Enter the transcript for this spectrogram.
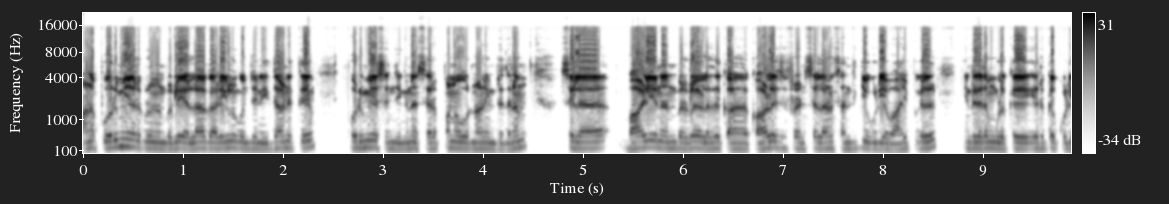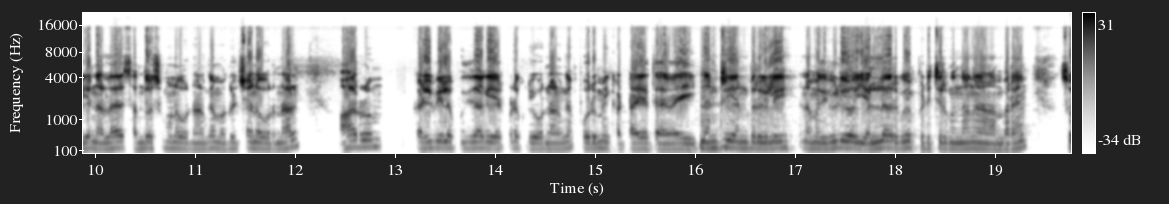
ஆனால் பொறுமையாக இருக்கிற நண்பர்களே. எல்லா காரியங்களும் கொஞ்சம் நிதானித்து பொறுமையாக செஞ்சீங்கன்னா சிறப்பான ஒரு நாள் இன்றைய தினம். சில பாலிய நண்பர்கள் அல்லது காலேஜ் ஃப்ரெண்ட்ஸ் எல்லாரும் சந்திக்கக்கூடிய வாய்ப்புகள் இன்றைய தினம் உங்களுக்கு இருக்கக்கூடிய நல்ல சந்தோஷமான ஒரு நாள்கள் மகிழ்ச்சியான ஒரு நாள். ஆர்வம் கல்வியில் புதிதாக ஏற்படக்கூடிய ஒரு நாளுங்க. பொறுமை கட்டாய தேவை. நன்றி அன்பர்களே. நமது வீடியோ எல்லாருக்குமே பிடிச்சிருக்கும் தாங்க நான் நம்புறேன். ஸோ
